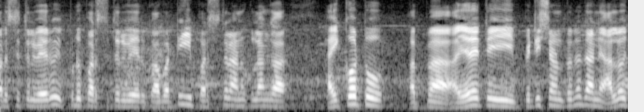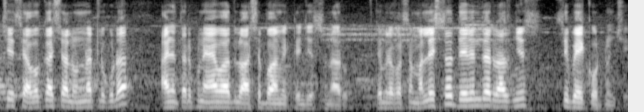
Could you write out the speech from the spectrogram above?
పరిస్థితులు వేరు ఇప్పుడు పరిస్థితులు వేరు. కాబట్టి ఈ పరిస్థితులు అనుకూలంగా హైకోర్టు ఏదైతే ఈ పిటిషన్ ఉంటుందో దాన్ని అలో చేసే అవకాశాలు ఉన్నట్లు కూడా ఆయన తరపు న్యాయవాదులు ఆశాభావం వ్యక్తం చేస్తున్నారు. కెమెరా పర్సన్ మల్లేష్తో Devender Raj news CBI court నుంచి.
